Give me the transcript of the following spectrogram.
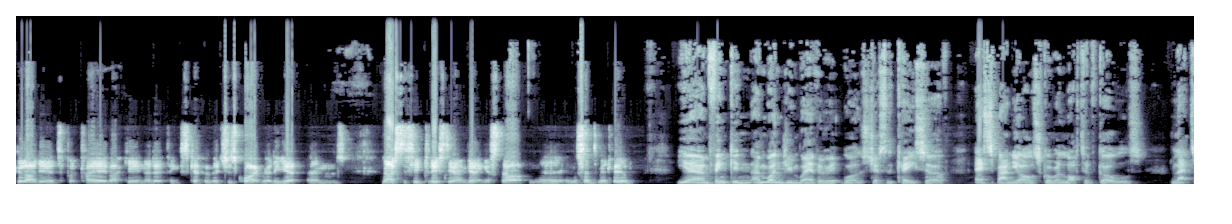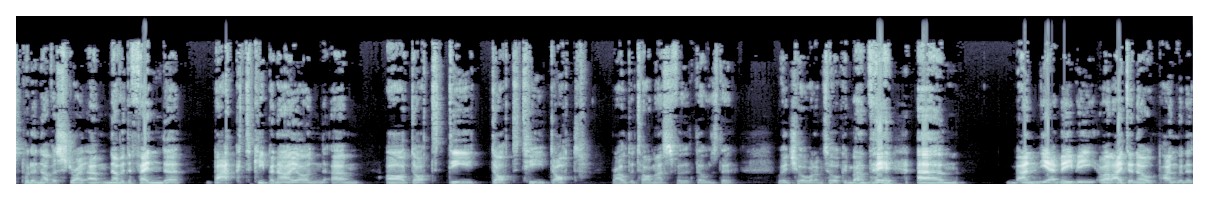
good idea to put Caye back in. I don't think Skepovic is quite ready yet, and nice to see Christian getting a start in the in the centre midfield. Yeah, I'm thinking. I'm wondering whether it was just a case of Espanyol score a lot of goals. Let's put another strike, um, another defender back to keep an eye on um, R. D. T. Raul de Tomás for those that weren't sure what I'm talking about there. Um, and yeah, maybe. Well, I don't know. I'm gonna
